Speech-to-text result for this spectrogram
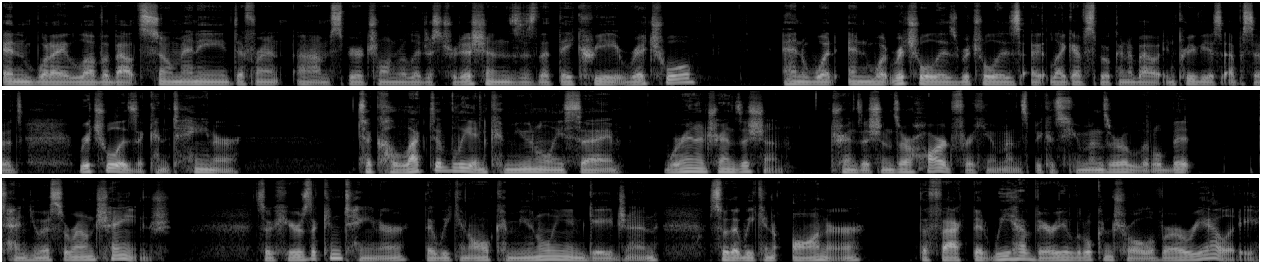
and what I love about so many different um, spiritual and religious traditions is that they create ritual. And what and what ritual is ritual is uh, like i've spoken about in previous episodes ritual is a container to collectively and communally say we're in a transition. Transitions are hard for humans because humans are a little bit tenuous around change. So here's a container that we can all communally engage in so that we can honor the fact that we have very little control over our reality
